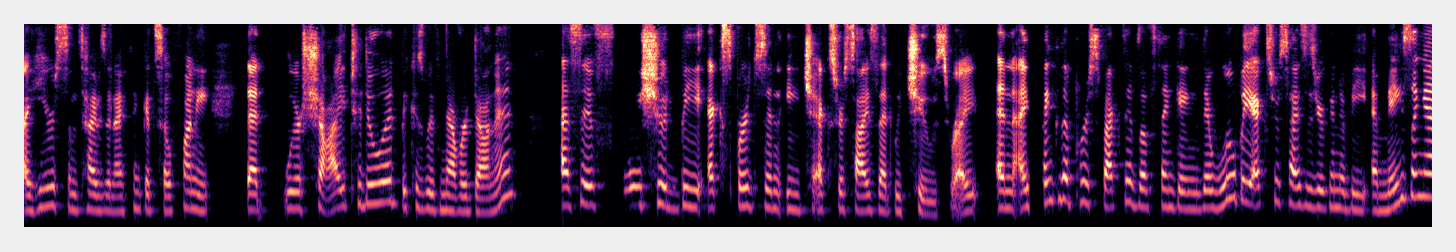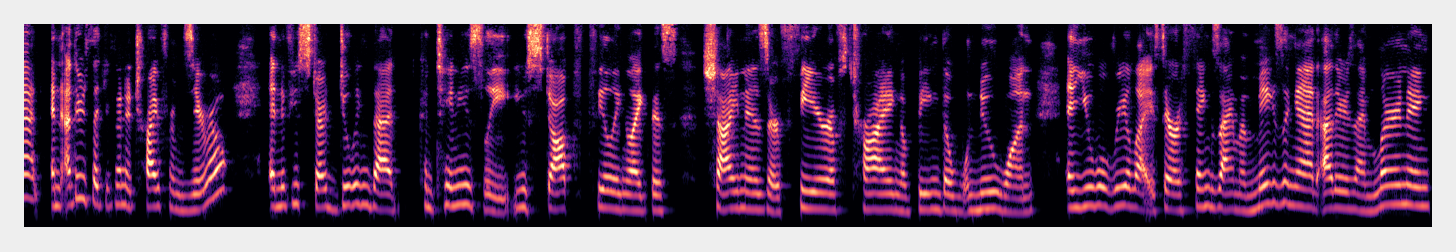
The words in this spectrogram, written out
I hear sometimes, and I think it's so funny that we're shy to do it because we've never done it as if we should be experts in each exercise that we choose, right? And I think the perspective of thinking there will be exercises you're going to be amazing at and others that you're going to try from zero. And if you start doing that continuously, you stop feeling like this shyness or fear of trying, of being the new one. And you will realize there are things I'm amazing at, others I'm learning,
